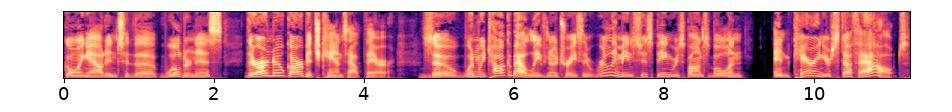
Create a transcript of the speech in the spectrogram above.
going out into the wilderness, there are no garbage cans out there. Mm-hmm. So when we talk about leave no trace, it really means just being responsible and and carrying your stuff out.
